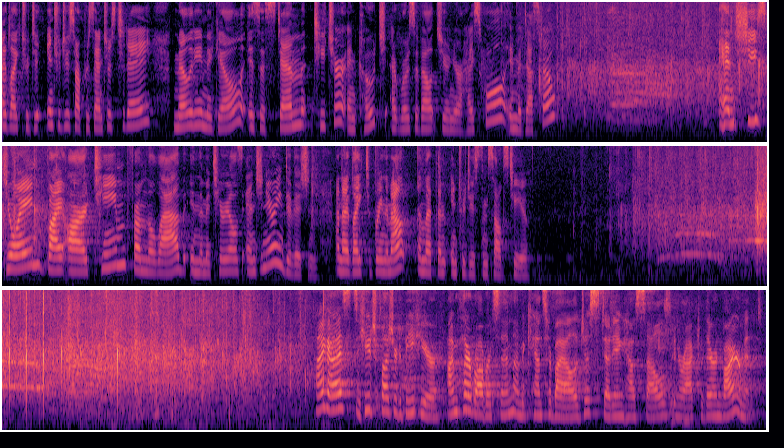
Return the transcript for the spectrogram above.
I'd like to introduce our presenters today. Melody McGill is a STEM teacher and coach at Roosevelt Junior High School in Modesto. And she's joined by our team from the lab in the Materials Engineering Division. And I'd like to bring them out and let them introduce themselves to you. Hi guys, it's a huge pleasure to be here. I'm Claire Robertson. I'm a cancer biologist studying how cells interact with their environment.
